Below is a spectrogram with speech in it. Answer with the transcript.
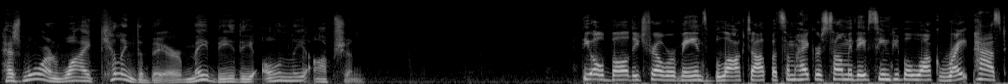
has more on why killing the bear may be the only option. The old Baldy Trail remains blocked off, but some hikers tell me they've seen people walk right past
